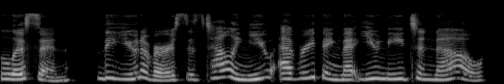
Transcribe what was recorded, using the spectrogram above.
Listen. The universe is telling you everything that you need to know,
